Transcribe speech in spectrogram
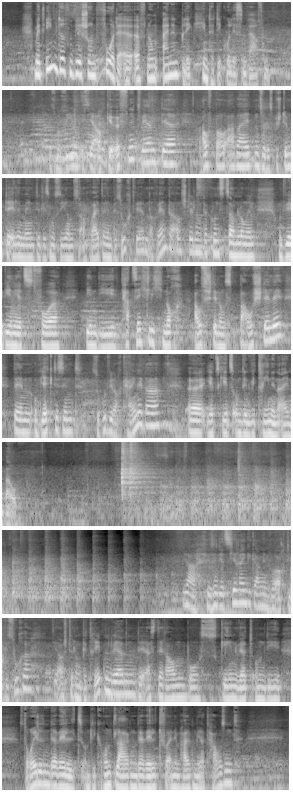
Mit ihm dürfen wir schon vor der Eröffnung einen Blick hinter die Kulissen werfen. Das Museum ist ja auch geöffnet während der Aufbauarbeiten, sodass bestimmte Elemente des Museums auch weiterhin besucht werden, auch während der Ausstellung der Kunstsammlungen. Und wir gehen jetzt vor in die tatsächlich noch Ausstellungsbaustelle, denn Objekte sind so gut wie noch keine da. Äh, jetzt geht es um den Vitrineneinbau. Ja, wir sind jetzt hier reingegangen, wo auch die Besucher die Ausstellung betreten werden. Der erste Raum, wo es gehen wird um die Säulen der Welt, um die Grundlagen der Welt vor einem halben Jahrtausend,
